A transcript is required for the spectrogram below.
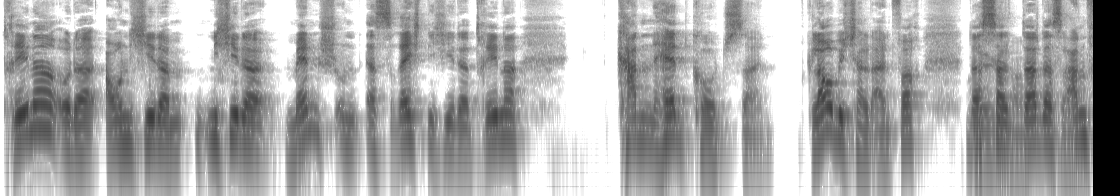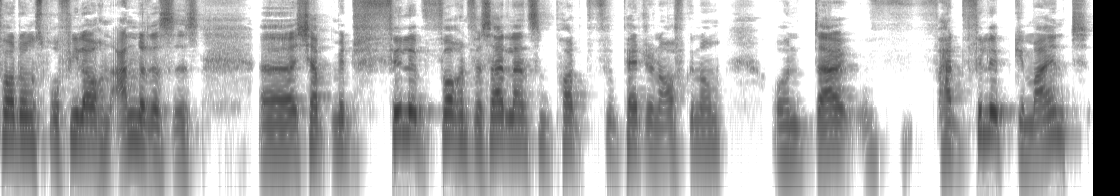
Trainer oder auch nicht jeder, nicht jeder Mensch und erst recht nicht jeder Trainer kann Head Coach sein. Glaube ich halt einfach, dass Ja, halt genau, da das. Anforderungsprofil auch ein anderes ist. Äh, ich habe mit Philipp vorhin für Sidelines einen Pod für Patreon aufgenommen und da hat Philipp gemeint,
